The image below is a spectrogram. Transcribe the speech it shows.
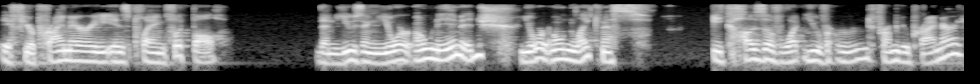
If your primary is playing football, then using your own image, your own likeness, because of what you've earned from your primary,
